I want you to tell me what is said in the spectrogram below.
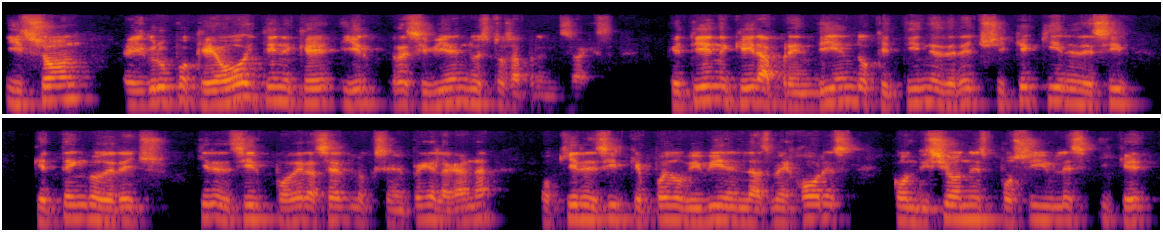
Y son el grupo que hoy tiene que ir recibiendo estos aprendizajes que tiene que ir aprendiendo que tiene derechos. ¿Y qué quiere decir que tengo derechos? ¿Quiere decir poder hacer lo que se me pegue la gana? ¿O quiere decir que puedo vivir en las mejores condiciones posibles y que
